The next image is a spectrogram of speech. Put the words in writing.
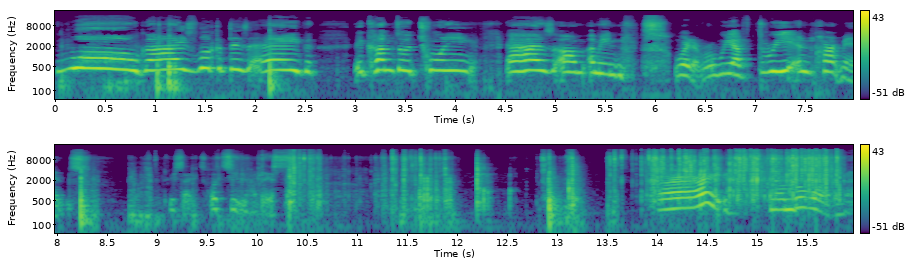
Whoa, guys, look at this egg. It comes with 20, it has, um, I mean, whatever. We have three compartments. Three sides. Let's see how this. Alright, number one.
